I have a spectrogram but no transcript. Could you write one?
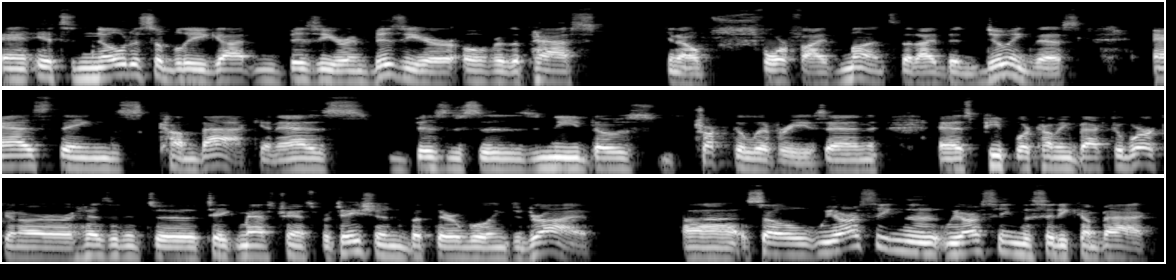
and it's noticeably gotten busier and busier over the past you know four or five months that I've been doing this as things come back and as businesses need those truck deliveries and as people are coming back to work and are hesitant to take mass transportation but they're willing to drive. Uh, so we are seeing the we are seeing the city come back.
